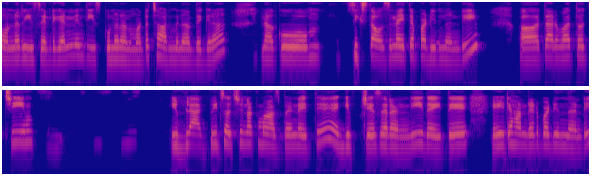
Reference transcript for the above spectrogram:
మొన్న రీసెంట్గానే నేను తీసుకున్నాను అనమాట చార్మినార్ దగ్గర. నాకు సిక్స్ థౌజండ్ అయితే పడిందండి. తర్వాత వచ్చి ఈ బ్లాక్ బీట్స్ వచ్చి నాకు మా హస్బెండ్ అయితే గిఫ్ట్ చేశారండి. ఇదైతే ఎయిట్ హండ్రెడ్ పడిందండి.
